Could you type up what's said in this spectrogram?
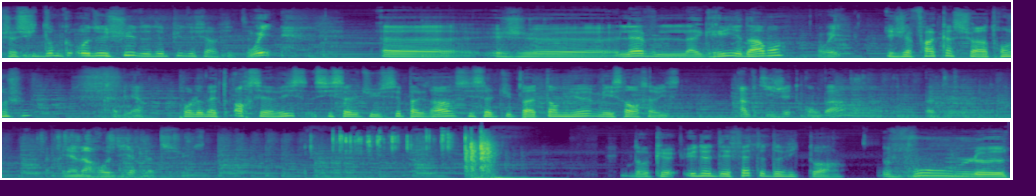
je suis donc au-dessus de depuis de faire vite. Oui. Euh, je lève la grille d'arbre. Oui. Et je la fracasse sur la tronche Très bien. pour le mettre hors service. Si ça le tue, c'est pas grave. Si ça le tue pas, tant mieux, mais il sera hors service. Un petit jet de combat, hein, pas de. Rien à redire là-dessus. Donc, euh, une défaite, deux victoires. Vous le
